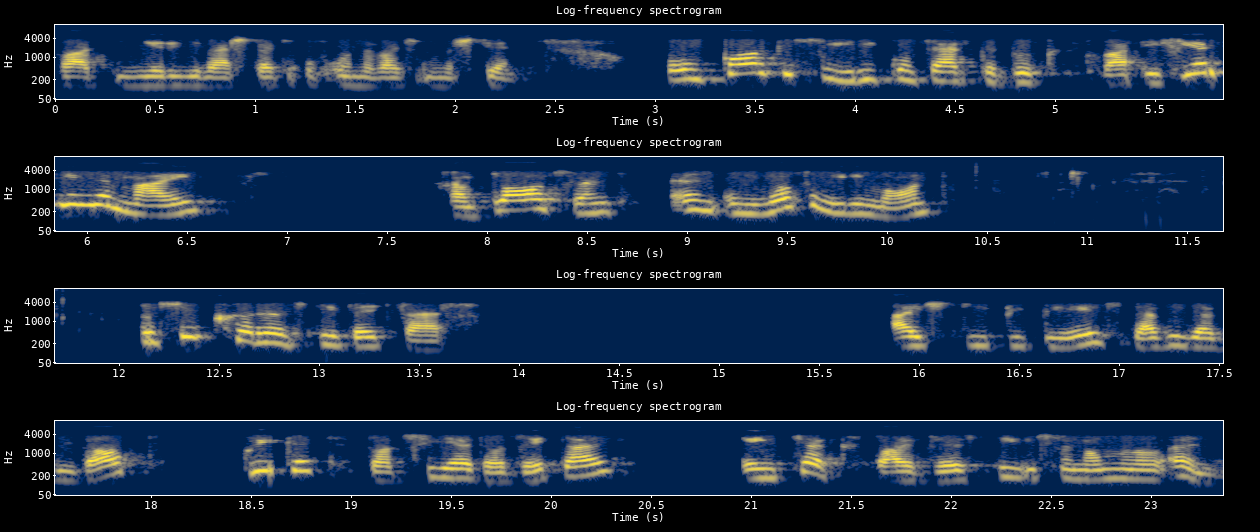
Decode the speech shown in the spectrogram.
wat meer diversiteit of onderwys ondersteun. Om kaartjies vir hierdie konsert te boek wat die 14de Mei gaan plaasvind in in nog van hierdie maand besoek gerus die webwerf https www cricket.co.za en check diversity is phenomenal in.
